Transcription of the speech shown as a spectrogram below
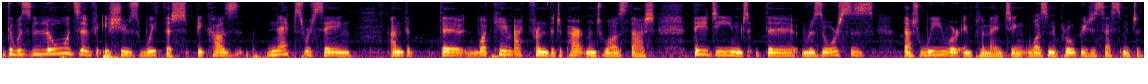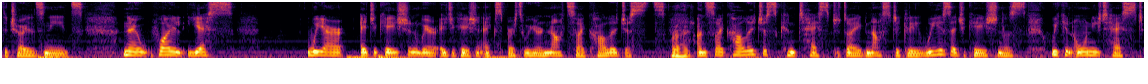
There was loads of issues with it because NEPS were saying, and the the what came back from the department was that they deemed the resources that we were implementing was an appropriate assessment of the child's needs. Now, while yes, we are education, we are education experts, we are not psychologists. Right. And psychologists can test diagnostically. We as educationalists, we can only test,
